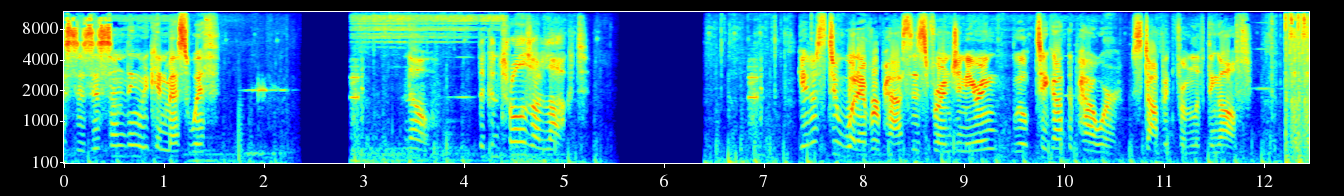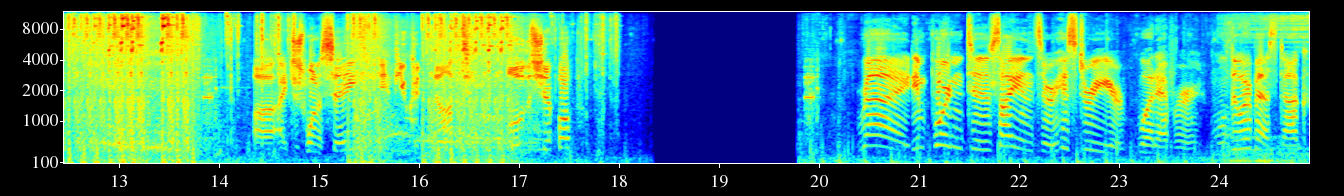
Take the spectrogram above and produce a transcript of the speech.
S, is this something we can mess with? No, the controls are locked. Get us to whatever passes for engineering. We'll take out the power, stop it from lifting off. Uh, I just want to say, if you could not blow the ship up, Right, important to science or history or whatever. We'll do our best, Doc.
